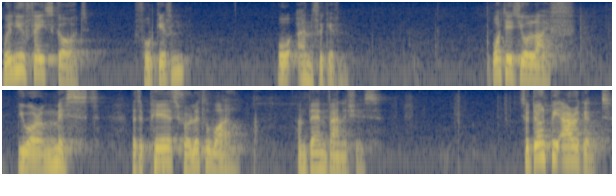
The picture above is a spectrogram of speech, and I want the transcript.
Will you face God forgiven or unforgiven? What is your life? You are a mist that appears for a little while and then vanishes. So don't be arrogant.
